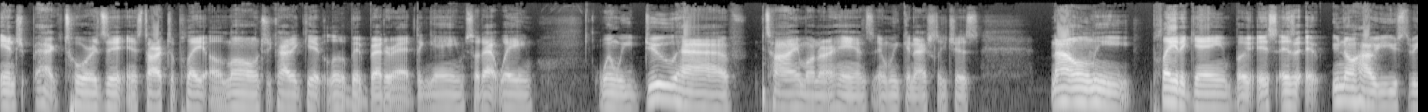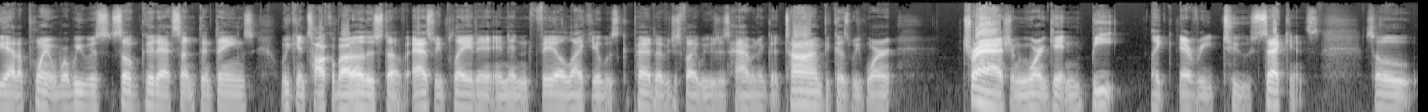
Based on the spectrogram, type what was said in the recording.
inch back towards it and start to play alone to kind of get a little bit better at the game. So that way, when we do have time on our hands and we can actually just not only play the game, but it's, it's you know how you used to be at a point where we was so good at certain things, we can talk about other stuff as we played it and didn't feel like it was competitive. It just like we were just having a good time because we weren't trash and we weren't getting beat like every two seconds. So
